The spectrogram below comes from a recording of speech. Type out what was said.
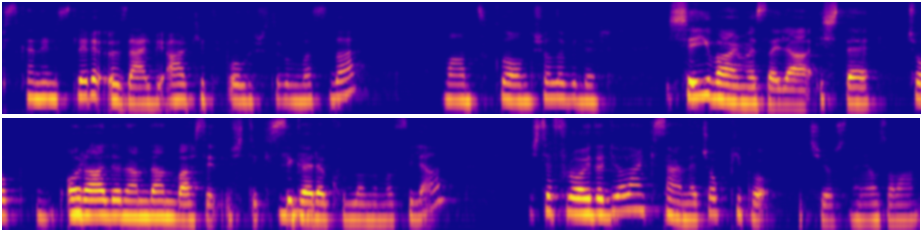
psikanalistlere özel bir arketip oluşturulması da mantıklı olmuş olabilir. Şeyi var mesela işte çok oral dönemden bahsetmiştik sigara kullanımı filan. İşte Freud'a diyorlar ki sen de çok pipo içiyorsun hani o zaman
